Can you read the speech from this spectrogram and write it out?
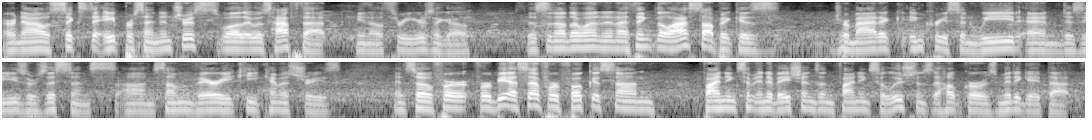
are now six to eight percent interest, well, it was half that, you know, three years ago. This is another one, and I think the last topic is dramatic increase in weed and disease resistance on some very key chemistries. And so for, for BASF, we're focused on finding some innovations and finding solutions to help growers mitigate that.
